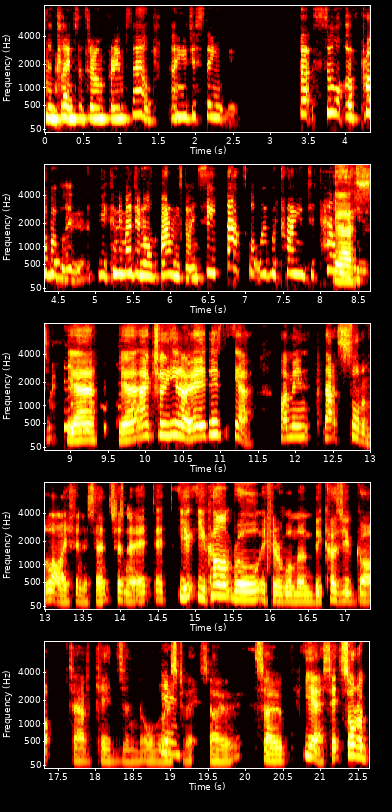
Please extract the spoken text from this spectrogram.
and claims the throne for himself. And you just think that's sort of probably you can imagine all the barons going, see, that's what we were trying to tell yes. you. yeah, yeah. Actually, you know, it is yeah. I mean, that's sort of life in a sense, isn't it? It, it you, you can't rule if you're a woman because you've got to have kids and all the yeah. rest of it. So so yes, it sort of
